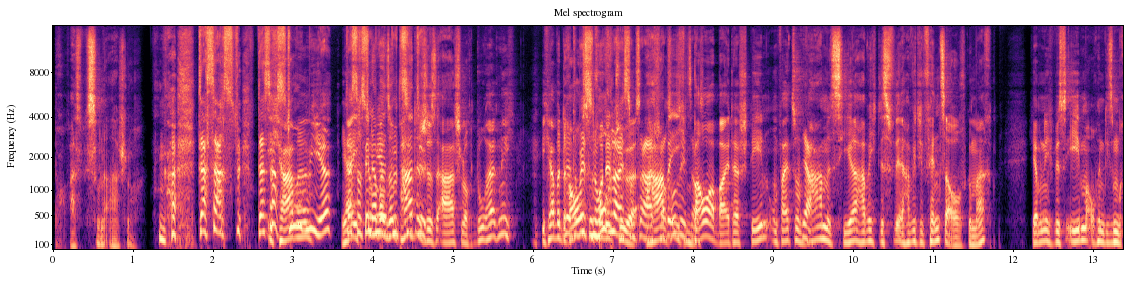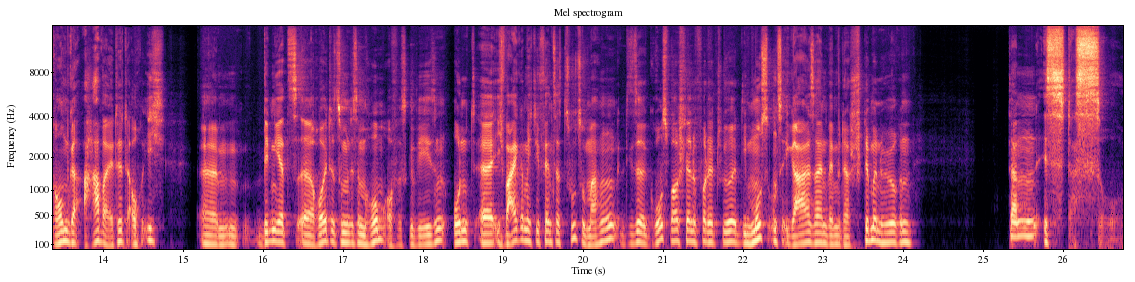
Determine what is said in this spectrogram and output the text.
Boah, was bist du ein Arschloch? Das sagst du, das sagst habe- du mir. Ja, das ich bin aber ein sympathisches Arschloch. Du halt nicht. Ich habe draußen ein vor der Tür habe so ich aus. Bauarbeiter stehen und weil es so Ja. warm ist hier, habe ich, das, habe ich die Fenster aufgemacht. Ich habe nicht bis eben auch in diesem Raum gearbeitet. Auch ich ähm, bin jetzt äh, heute zumindest im Homeoffice gewesen und äh, ich weigere mich, die Fenster zuzumachen. Diese Großbaustelle vor der Tür, die muss uns egal sein, wenn wir da Stimmen hören. Dann ist das so.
